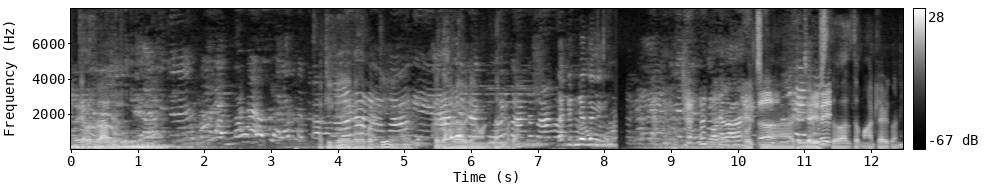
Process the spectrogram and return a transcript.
ఇంకెవరు రాలేదు. అక్కికే కాబట్టి పెద్ద హడావిడి ఏమి ఉండదు అనమాట వచ్చిన రిలేటివ్స్తో వాళ్ళతో మాట్లాడుకొని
